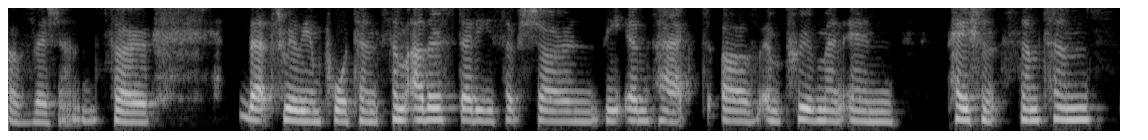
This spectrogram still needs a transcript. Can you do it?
of vision. So that's really important. Some other studies have shown the impact of improvement in patient symptoms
